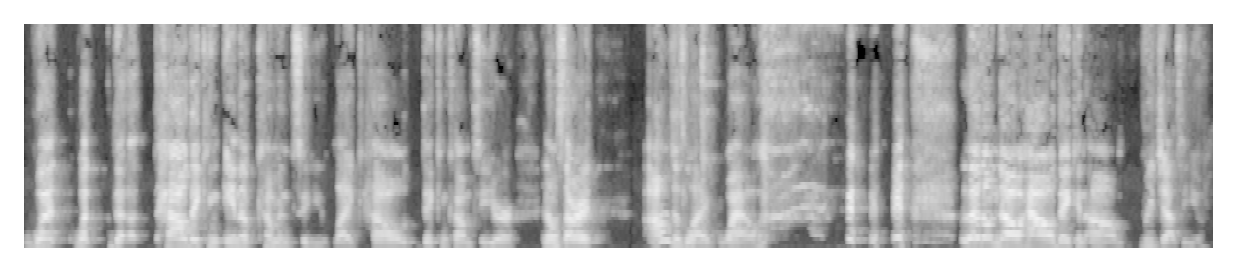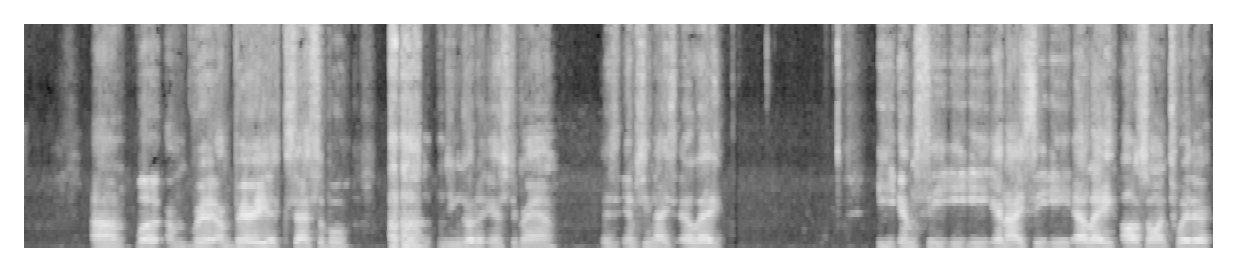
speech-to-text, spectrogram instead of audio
what what the how they can end up coming to you, like how they can come to your and I'm sorry, I'm just like, wow. Let them know how they can um reach out to you. Um, well, I'm very I'm very accessible. you can go to Instagram. It's MC Nice LA. E M C E E N I C E L A. Also on Twitter.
